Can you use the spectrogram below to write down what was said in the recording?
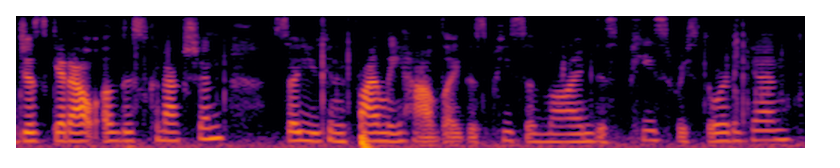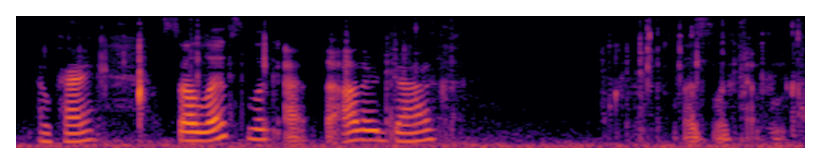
just get out of this connection so you can finally have like this peace of mind this peace restored again okay so let's look at the other deck let's look at the deck.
